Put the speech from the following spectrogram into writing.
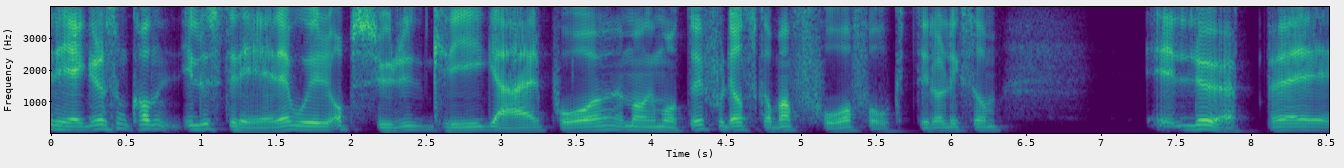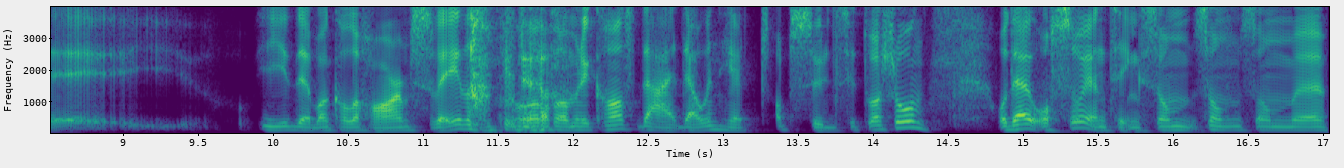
regel som kan illustrere hvor absurd krig er på mange måter. fordi at skal man få folk til å liksom eh, løpe i det man kaller harm's way da, på, ja. på amerikansk, det er, det er, jo en helt absurd situasjon. Og det er jo også en ting som, som, som eh,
